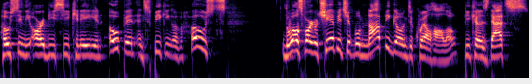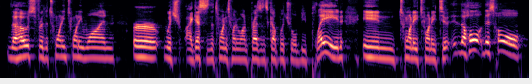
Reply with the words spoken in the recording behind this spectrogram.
hosting the RBC Canadian Open. And speaking of hosts, the Wells Fargo Championship will not be going to Quail Hollow because that's the host for the 2021 or which I guess is the 2021 Presidents Cup, which will be played in 2022. The whole this whole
